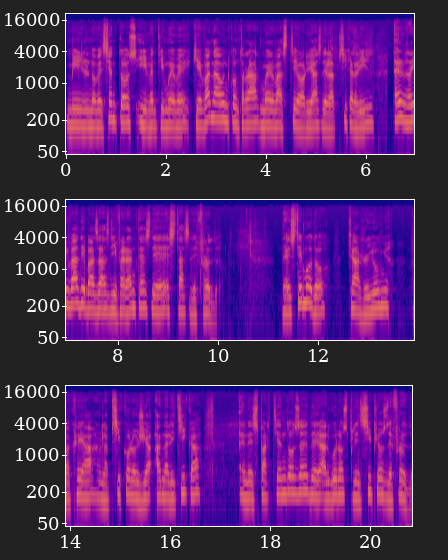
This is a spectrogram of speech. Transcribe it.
1929 que van a encontrar nuevas teorías de la psicanálisis en riva de bases diferentes de estas de Freud. De este modo, Carl Jung va a crear la psicología analítica en esparciéndose de algunos principios de Freud,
